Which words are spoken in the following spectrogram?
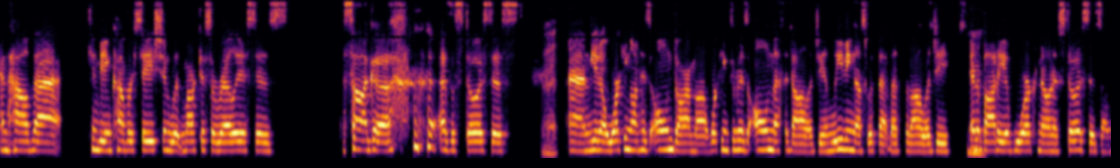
and how that can be in conversation with Marcus Aurelius's saga as a stoicist. Right. And, you know, working on his own Dharma, working through his own methodology and leaving us with that methodology mm. in a mm. body of work known as Stoicism.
